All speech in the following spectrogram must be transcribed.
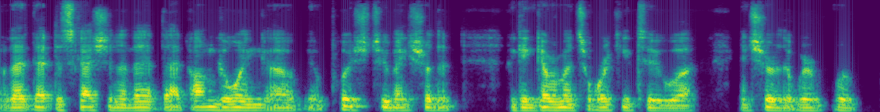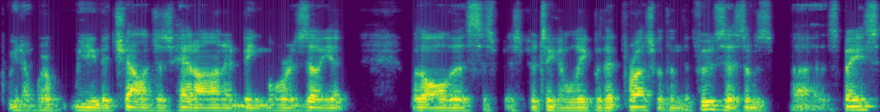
know, that that discussion and that that ongoing uh, you know, push to make sure that again governments are working to uh, ensure that we're we're you know we're meeting the challenges head on and being more resilient with all this, is particularly with it for us within the food systems uh, space.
